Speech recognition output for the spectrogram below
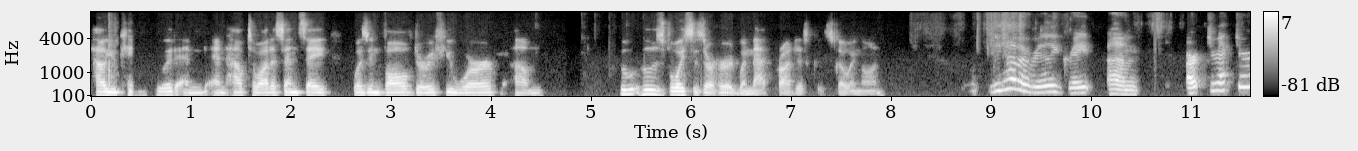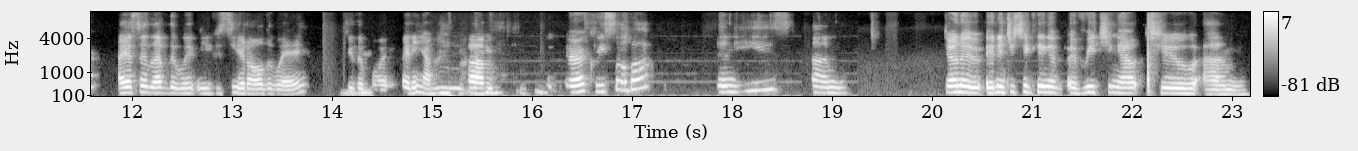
how you came to it and, and how Tawada Sensei was involved, or if you were, um, who, whose voices are heard when that project is going on. We have a really great um, art director. I also love the way you can see it all the way. See the Mhm. boy. Anyhow, Mhm. um, Eric Rieselbach, and he's um, done a, an interesting thing of, of reaching out to um,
